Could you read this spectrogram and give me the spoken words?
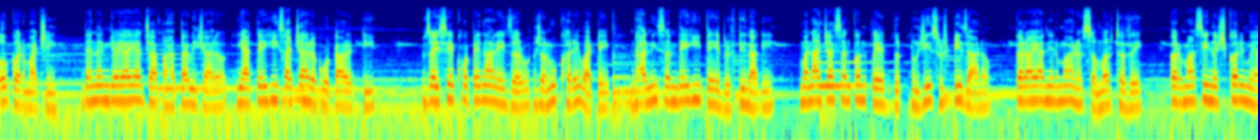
अकर्माची. धनंजया याचा पाहता विचार. ज्ञातेही साचार घोटाळती. जैसे खोटे नाणे जणू जणू खरे वाटे. घाणी संदेही ते दृष्टी लागे. मनाच्या संकल्पे दु- तुझी सृष्टी जाणं. कराया निर्माण समर्थ जे कर्मासी निष्कर्म्य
